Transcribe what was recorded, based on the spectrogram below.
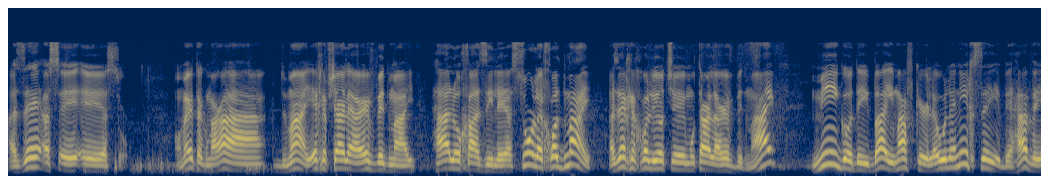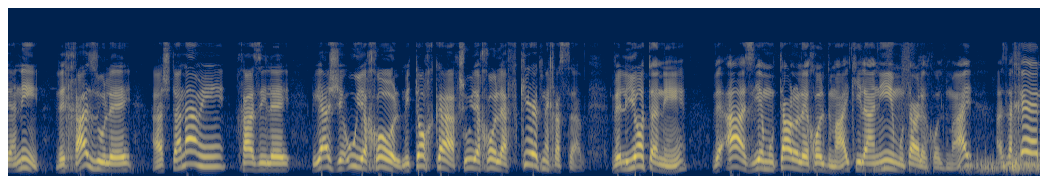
אז זה אס, אה, אה, אסור. אומרת הגמרא, דמאי, איך אפשר לערב בדמאי? הלא חזילה, אסור לאכול דמאי, אז איך יכול להיות שמותר לערב בדמאי? מי גודי באי מפקר לאו לנכסי, והווה אני וחזו לי, אשתנמי חזי לי. בגלל שהוא יכול, מתוך כך שהוא יכול להפקיר את נכסיו ולהיות עני, ואז יהיה מותר לו לאכול דמאי, כי לעניים מותר לאכול דמאי, אז לכן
